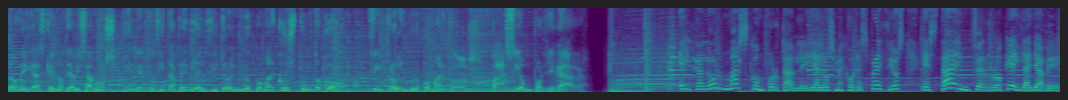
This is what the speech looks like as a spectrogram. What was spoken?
No digas que no te avisamos. Pide tu cita previa en citroengrupomarcos.com. Citroën Grupo Marcos. Pasión por llegar. Calor más confortable y a los mejores precios está en Ferroque La Llave.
